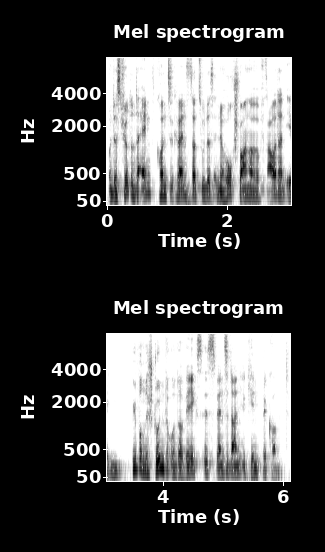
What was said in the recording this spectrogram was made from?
Und das führt in der Endkonsequenz dazu, dass eine hochschwangere Frau dann eben über eine Stunde unterwegs ist, wenn sie dann ihr Kind bekommt.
